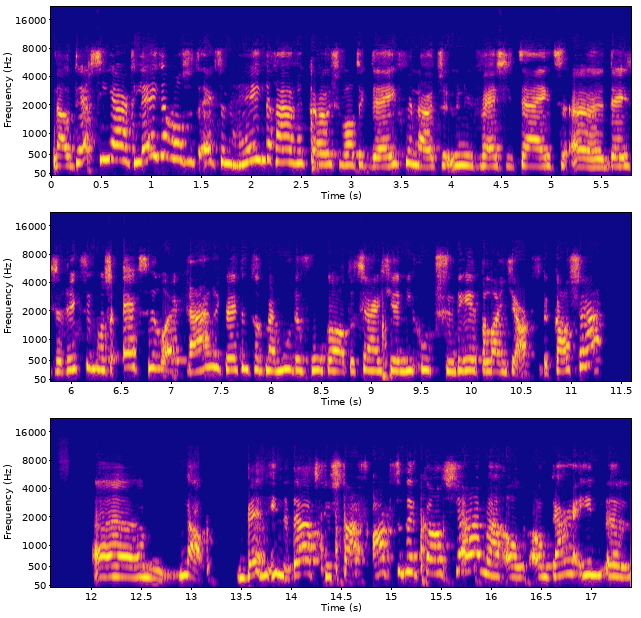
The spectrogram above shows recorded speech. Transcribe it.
Nou, 13 jaar geleden was het echt een hele rare keuze wat ik deed vanuit de universiteit. Uh, deze richting was echt heel erg raar. Ik weet ook dat mijn moeder vroeger altijd zei: als je niet goed studeert, beland je achter de kassa. Uh, nou, ben inderdaad gestart achter de kassa, maar ook, ook daarin uh,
